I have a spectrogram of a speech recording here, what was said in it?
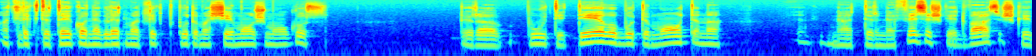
atlikti tai, ko negalėtume atlikti būdamas šeimos žmogus. Tai yra būti tėvu, būti motina, net ir ne fiziškai, dvasiškai,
